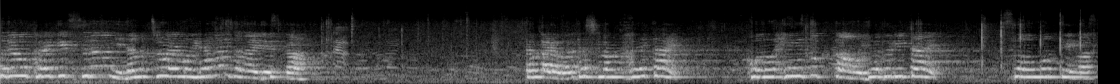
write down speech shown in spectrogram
それを解決するのに何兆円もいらないじゃないですか。だから私は変えたい。この閉塞感を破りたい。そう思っています。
